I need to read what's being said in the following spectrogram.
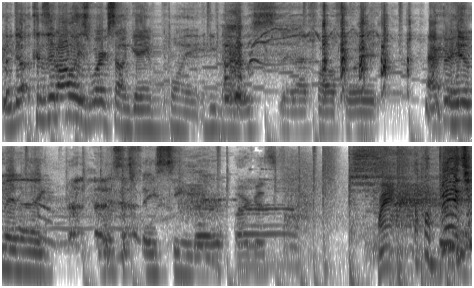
You know, because it always works on game point. He knows that I fall for it. After him and uh, what's his face team there. Marcus. Oh, bitch!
